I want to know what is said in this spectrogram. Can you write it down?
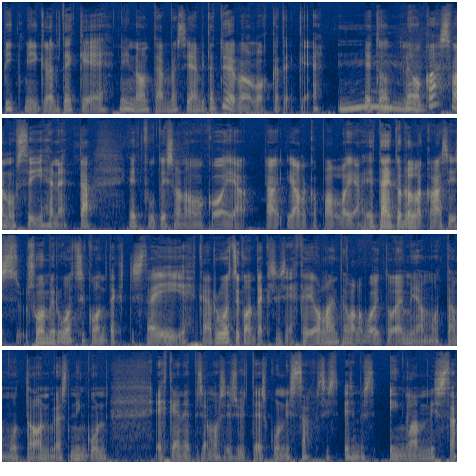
Big Me Girl tekee, niin on tämmöisiä, mitä työväenluokka tekee. Mm. Että on, ne on kasvanut siihen, että et futis on ok ja, ja jalkapalloja. Ja tämä ei todellakaan siis Suomi-Ruotsi-kontekstissa ei ehkä, Ruotsi-kontekstissa ehkä jollain tavalla voi toimia, mutta, mutta on myös niin kuin, ehkä enemmän semmoisissa yhteiskunnissa, siis esimerkiksi Englannissa,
